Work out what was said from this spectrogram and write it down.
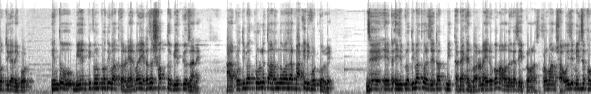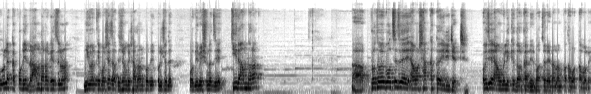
পত্রিকা রিপোর্ট কিন্তু বিএনপি কোনো প্রতিবাদ করেনি। মানে এটা তো সত্য, বিএনপিও জানে। আর প্রতিবাদ করলে তো আনন্দবাজার বাকি রিপোর্ট করবে। যে এই যে প্রতিবাদ করেছে এটা মিথ্যা, দেখেন ঘটনা এরকম, আমাদের কাছে এই প্রমাণ আছে। প্রমাণ সহ। ওই যে মির্জা ফখরুল একটা কঠিন রাম ধরা গেছিল না? নিউ ইয়র্কে বসে জাতিসংঘের সাধারণ পরিষদের অধিবেশনে যে, কি রাম ধরা প্রথমে বলছে যে, আমার সাক্ষাৎকার এডিটেড ওই যে আওয়ামী লীগকে দরকার নির্বাচনে নানান কথাবার্তা বলে।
